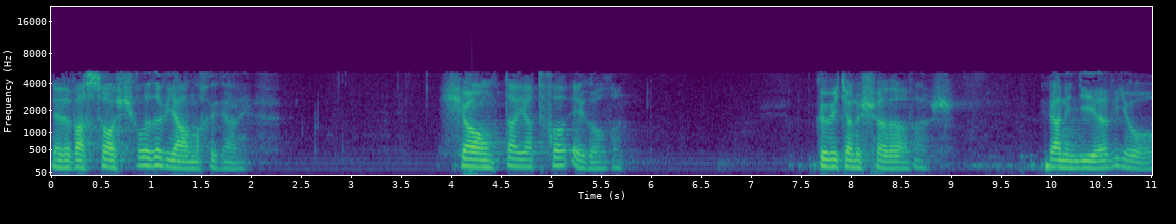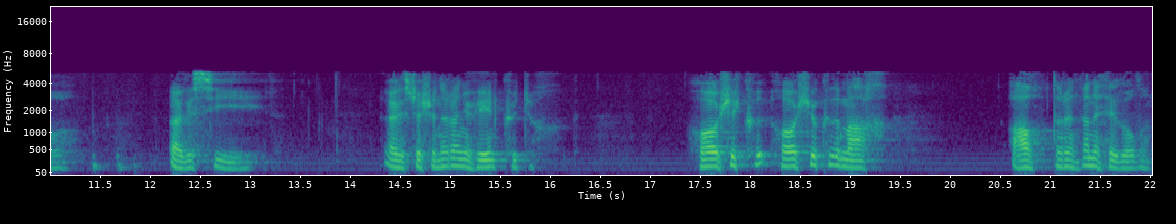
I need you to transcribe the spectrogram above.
nid y fasosiol ydy fianach y gaif. da i atfo egolon. Gwyd yn y siadafas, gan i ni af o, agos sydd, agos sy'n yr anio hyn cwydioch. Hóisiúcud amach átar an gan hiúlan,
